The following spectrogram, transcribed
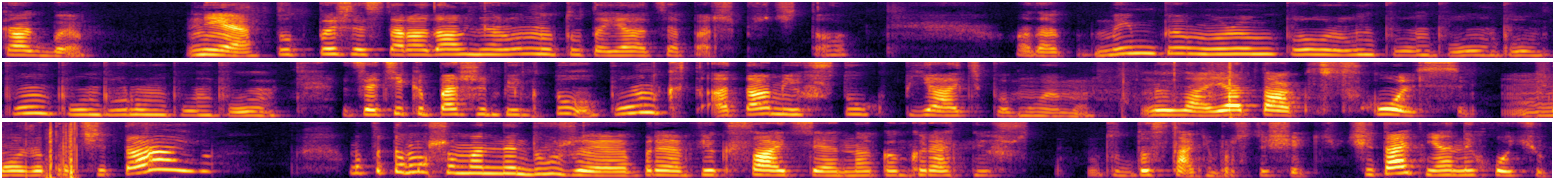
Как би. Ні, тут пише стародавня руна, тут я це перше прочитала. Отак. Це тільки перший пункт, а там їх штук 5, по-моєму. Не знаю, я так вскользь може прочитаю. Ну, тому що в мене дуже прям фіксація на конкретних Тут достатньо просто ще читати, я не хочу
